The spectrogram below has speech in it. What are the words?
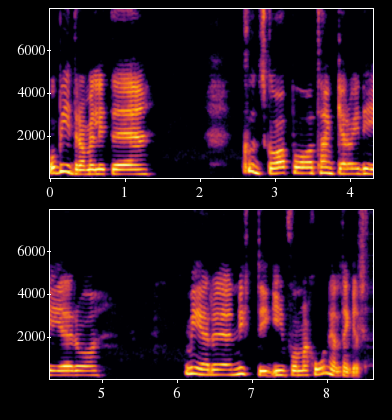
Och bidra med lite kunskap och tankar och idéer och mer eh, nyttig information helt enkelt.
